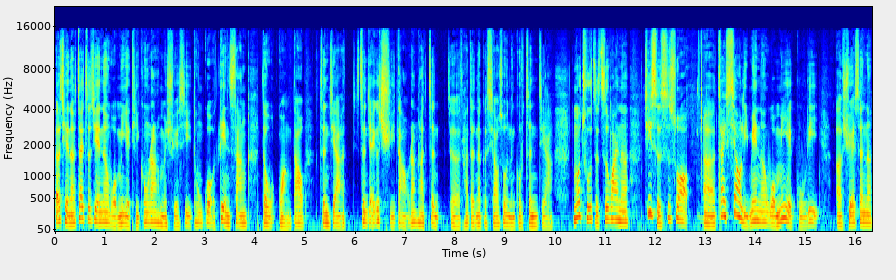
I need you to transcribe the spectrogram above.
而且呢，在之间呢，我们也提供让他们学习通过电商的广道增加增加一个渠道，让他增呃他的那个销售能够增加。那么除此之外呢，即使是说呃在校里面呢，我们也鼓励。呃，学生呢，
